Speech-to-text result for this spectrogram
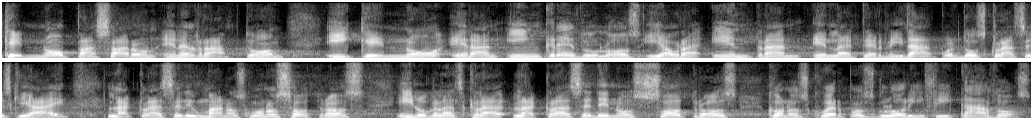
que no pasaron en el rapto y que no eran incrédulos y ahora entran en la eternidad. Por dos clases que hay, la clase de humanos con nosotros y luego la, clase de nosotros con los cuerpos glorificados.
